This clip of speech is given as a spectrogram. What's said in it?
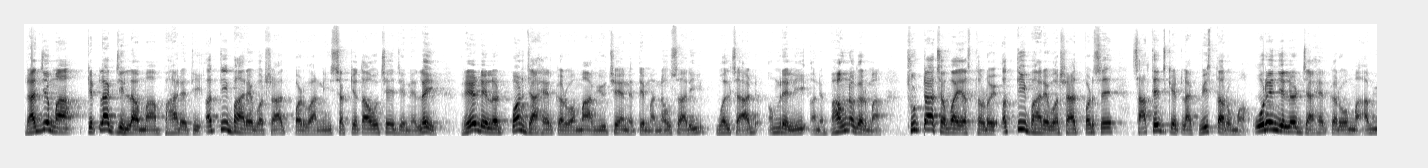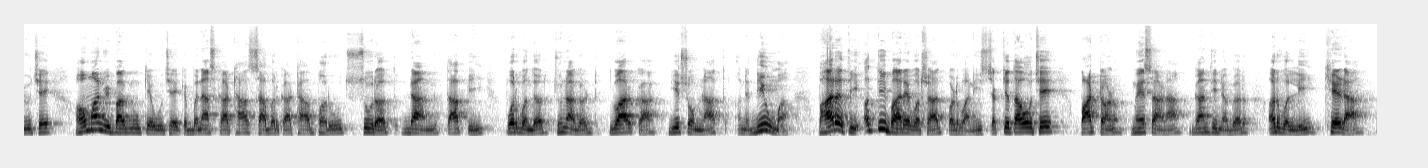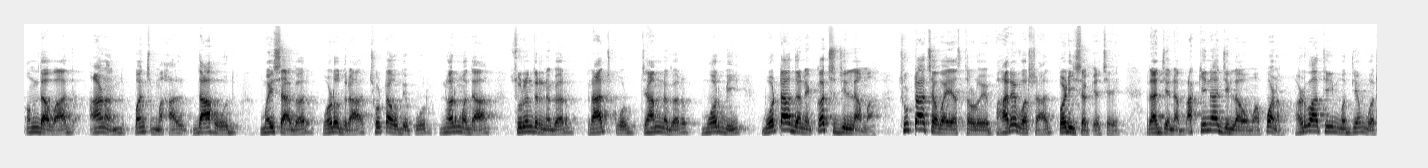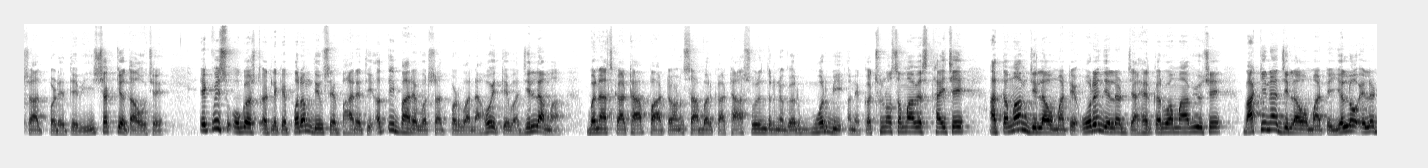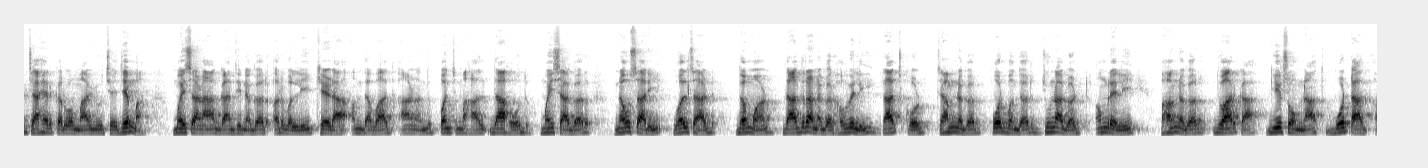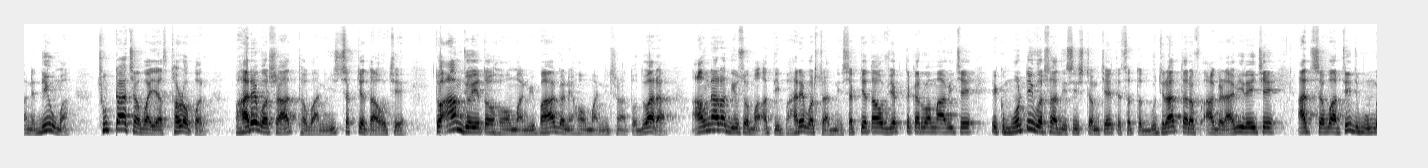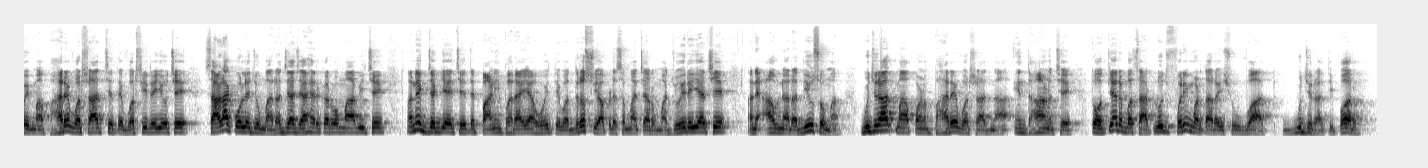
રાજ્યમાં કેટલાક જિલ્લામાં ભારેથી અતિ ભારે વરસાદ પડવાની શક્યતાઓ છે, જેને લઈ રેડ એલર્ટ પણ જાહેર કરવામાં આવ્યું છે અને તેમાં નવસારી, વલસાડ, અમરેલી અને ભાવનગરમાં છૂટા છવાયા સ્થળોએ અતિ ભારે વરસાદ પડશે. સાથે જ કેટલાક વિસ્તારોમાં ઓરેન્જ એલર્ટ જાહેર કરવામાં આવ્યું છે. હવામાન વિભાગનું કહેવું છે કે બનાસકાંઠા, સાબરકાંઠા, ભરૂચ, સુરત, ડાંગ, તાપી, પોરબંદર, જુનાગઢ, દ્વારકા, ગીર સોમનાથ અને દીવમાં ભારેથી અતિ ભારે વરસાદ પડવાની શક્યતાઓ છે. પાટણ, મહેસાણા, ગાંધીનગર, અરવલ્લી, ખેડા, અમદાવાદ, આણંદ, પંચમહાલ, દાહોદ, મહીસાગર, વડોદરા, છોટાઉદેપુર, નર્મદા, સુરેન્દ્રનગર, રાજકોટ, જામનગર, મોરબી, બોટાદ અને કચ્છ જિલ્લામાં છૂટાછવાયા સ્થળોએ ભારે વરસાદ પડી શકે છે. રાજ્યના બાકીના જિલ્લાઓમાં પણ હળવાથી મધ્યમ વરસાદ પડે તેવી શક્યતાઓ છે. એકવીસ ઓગસ્ટ એટલે કે પરમ દિવસે ભારેથી અતિ ભારે વરસાદ પડવાના હોય તેવા જિલ્લામાં બનાસકાંઠા, પાટણ, સાબરકાંઠા, સુરેન્દ્રનગર, મોરબી અને કચ્છનો સમાવેશ થાય છે. આ તમામ જિલ્લાઓ માટે ઓરેન્જ એલર્ટ જાહેર કરવામાં આવ્યું છે. બાકીના જિલ્લાઓ માટે યલો એલર્ટ જાહેર કરવામાં આવ્યું છે, જેમાં મહેસાણા, ગાંધીનગર, અરવલ્લી, ખેડા, અમદાવાદ, આણંદ, પંચમહાલ, દાહોદ, મહીસાગર, નવસારી, વલસાડ, દમણ, દાદરાનગર, હવેલી, રાજકોટ, જામનગર, પોરબંદર, જૂનાગઢ, અમરેલી ભાવનગર, દ્વારકા, ગીર સોમનાથ, બોટાદ અને દીવમાં છૂટા છવાયા સ્થળો પર ભારે વરસાદ થવાની શક્યતાઓ છે. તો આમ જોઈએ તો હવામાન વિભાગ અને હવામાન નિષ્ણાતો દ્વારા આવનારા દિવસોમાં અતિ ભારે વરસાદની શક્યતાઓ વ્યક્ત કરવામાં આવી છે. એક મોટી વરસાદી સિસ્ટમ છે તે સતત ગુજરાત તરફ આગળ આવી રહી છે. આજ સવારથી જ મુંબઈમાં ભારે વરસાદ છે તે વરસી રહ્યો છે. શાળા, કોલેજોમાં રજા જાહેર કરવામાં આવી છે. અનેક જગ્યાએ છે તે પાણી ભરાયા હોય તેવા દ્રશ્યો આપણે સમાચારોમાં જોઈ રહ્યા છીએ અને આવનારા દિવસોમાં ગુજરાતમાં પણ ભારે વરસાદના એંધાણ છે. તો અત્યારે બસ આટલું જ. ફરી મળતા રહીશું વાત ગુજરાતી પર.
